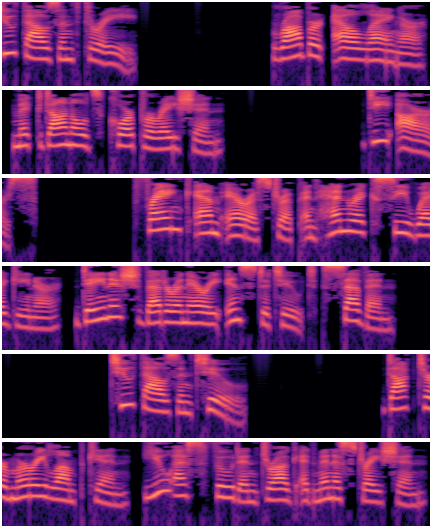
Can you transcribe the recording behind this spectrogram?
2003 Robert L. Langer, McDonald's Corporation Drs. Frank M. Aarestrup and Henrik C. Wegener, Danish Veterinary Institute 7 2002 Dr. Murray Lumpkin, U.S. Food and Drug Administration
